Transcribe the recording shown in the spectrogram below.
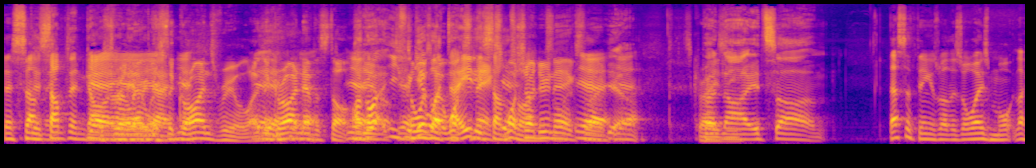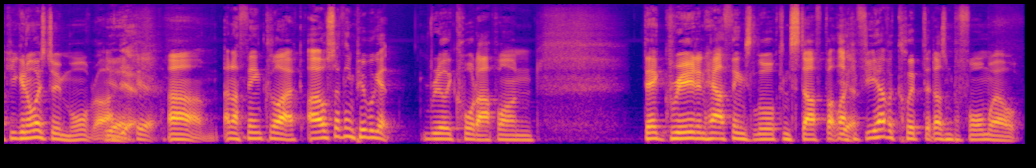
There's something. there's something going yeah, on. yeah, every Relentless. yeah. The grind's real. Like Yeah. the grind Yeah. never stops. Yeah. Like, Yeah. I- you It's forget always what like, day it is sometimes. What should I do next? Yeah, Like, yeah, Yeah. it's but crazy. no, it's um, That's the thing as well. There's always more. Like you can always do more, right? Yeah. yeah, Yeah. Um, and I think like I also think people get really caught up on their grid and how things look and stuff. But like Yeah. if you have a clip that doesn't perform well,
